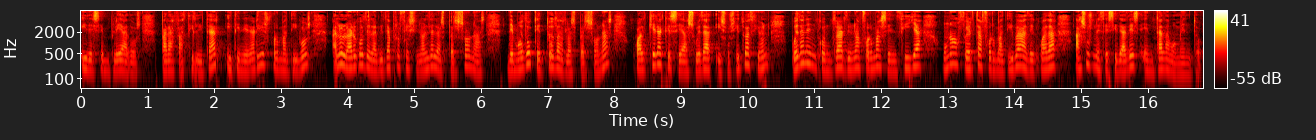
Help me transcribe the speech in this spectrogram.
y desempleados para facilitar itinerarios formativos a lo largo de la vida profesional de las personas, de modo que todas las personas, cualquiera que sea su edad y su situación, puedan encontrar de una forma sencilla una oferta formativa adecuada a sus necesidades en cada momento.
